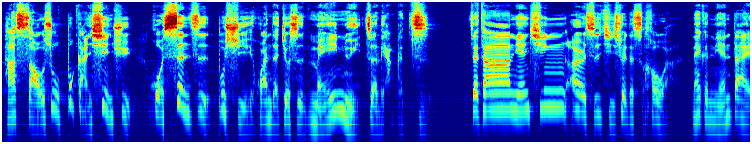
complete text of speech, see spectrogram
他少数不感兴趣或甚至不喜欢的，就是“美女”这两个字。在他年轻二十几岁的时候啊，那个年代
